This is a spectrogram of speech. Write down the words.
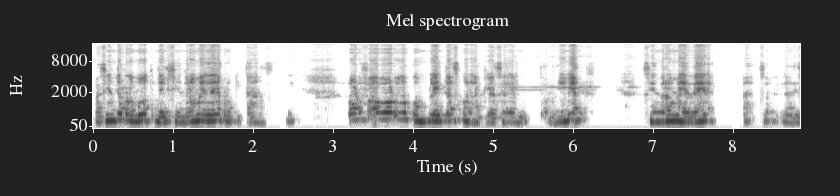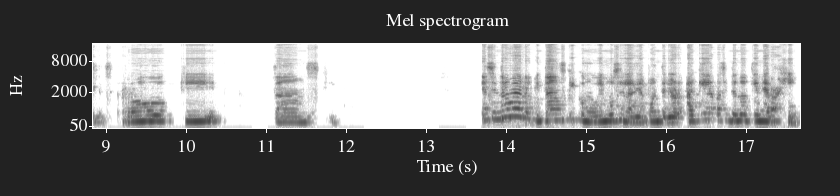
paciente robot del síndrome de Rokitansky. Por favor, lo completas con la clase del doctor Vivian. Síndrome de ah, la Rokitansky. El síndrome de Rokitansky, como vimos en la diapo anterior, aquí la paciente no tiene vagina.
